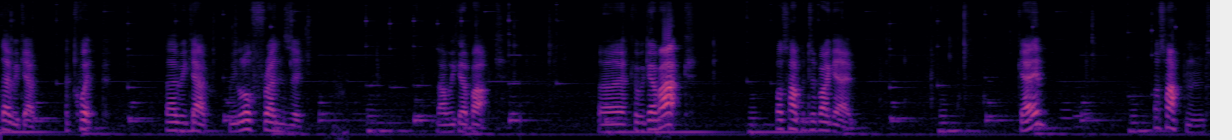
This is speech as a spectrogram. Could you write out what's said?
there we go. Equip. There we go. We love Frenzy. Now we go back. Uh, can we go back? What's happened to my game? Game? What's happened?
